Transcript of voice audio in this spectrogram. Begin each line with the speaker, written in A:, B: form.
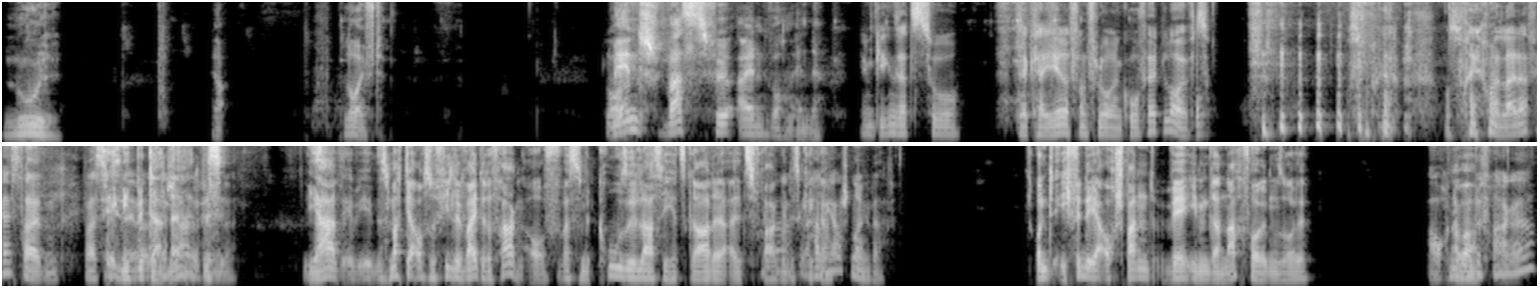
A: Null. Ja. Läuft.
B: Läuft.
A: Mensch, was für ein Wochenende.
B: Im Gegensatz zu der Karriere von Florian Kofeld läuft's. muss, man, muss man ja mal leider festhalten. Was ich
A: Irgendwie bitter, ne?
B: finde.
A: Ja, es macht ja auch so viele weitere Fragen auf. Was ist mit Kruse, las ich jetzt gerade als Frage
B: ja,
A: des
B: Habe ich
A: Kicker.
B: auch schon dran gedacht.
A: Und ich finde ja auch spannend, wer ihm dann nachfolgen soll.
B: Auch eine
A: Aber-
B: gute Frage.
